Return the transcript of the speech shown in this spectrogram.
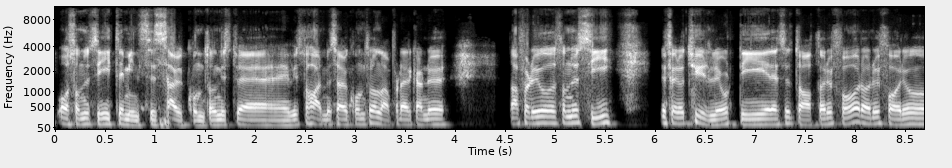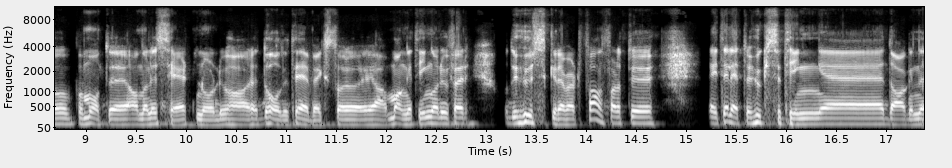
Og som du sier, ikke minst i sauekontrollen, hvis, hvis, du har med sauekontroll. For der kan du da får du jo, som du sier, du får jo tydeliggjort de resultatene du får, og du får jo på en måte analysert når du har dårlig tilvekst og ja, mange ting. Og du, får, og du husker det i hvert fall. for at du, Det er ikke lett å huske ting eh, dagen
